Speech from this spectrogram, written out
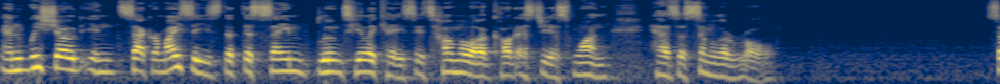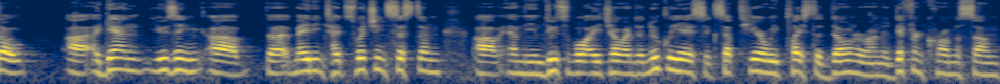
And we showed in Saccharomyces that this same Bloom's helicase, its homologue called SGS1, has a similar role. So uh, again, using uh, the mating type switching system uh, and the inducible HO endonuclease, except here we placed a donor on a different chromosome.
